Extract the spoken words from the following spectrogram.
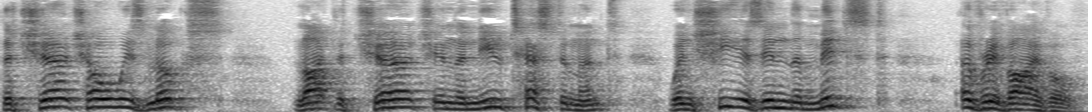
The church always looks like the church in the New Testament when she is in the midst of revival.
